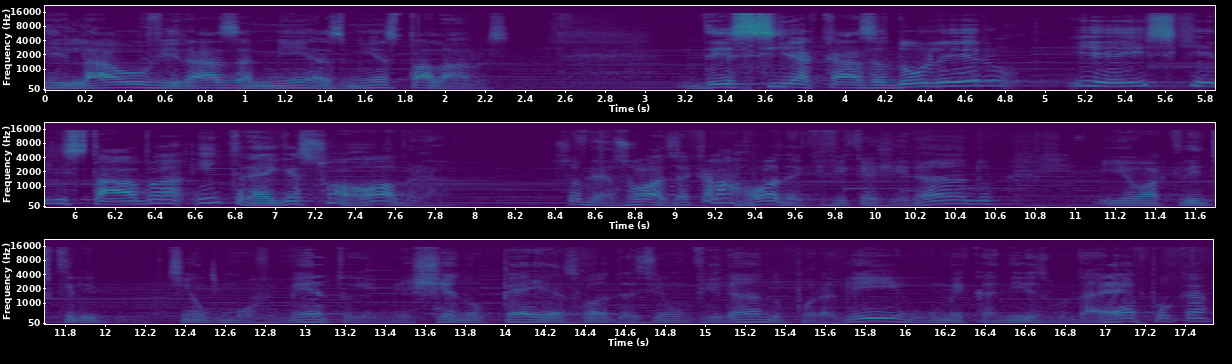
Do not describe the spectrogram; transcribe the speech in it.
E lá ouvirás minha, as minhas palavras. Desci à casa do oleiro e eis que ele estava entregue à sua obra. Sobre as rodas, aquela roda que fica girando, e eu acredito que ele tinha algum movimento e mexia no pé e as rodas iam virando por ali, um mecanismo da época.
